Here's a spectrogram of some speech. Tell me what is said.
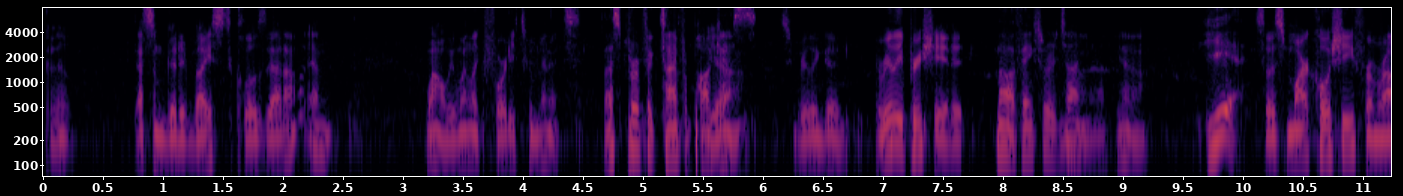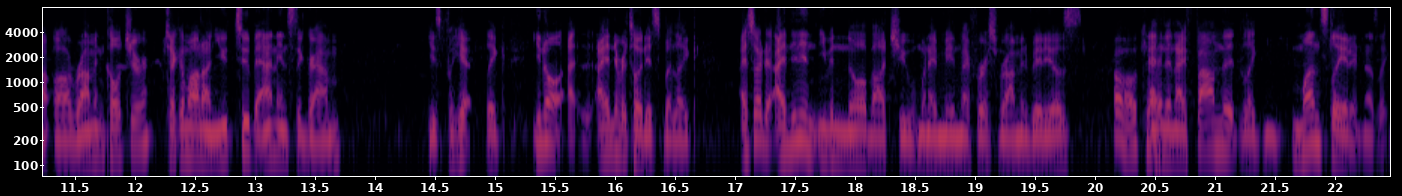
Good. That's some good advice to close that out. And wow, we went like 42 minutes. that's perfect time for podcasts. Yeah, it's really good. I really appreciate it. No, thanks for your time, yeah, man. Yeah. Yeah. So it's Mark Hoshi from Ra- uh, Ramen Culture. Check him out on YouTube and Instagram. He's he, like, you know, I, I never told you this, but like, I started. I didn't even know about you when I made my first ramen videos. Oh, okay. And then I found it like months later, and I was like,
